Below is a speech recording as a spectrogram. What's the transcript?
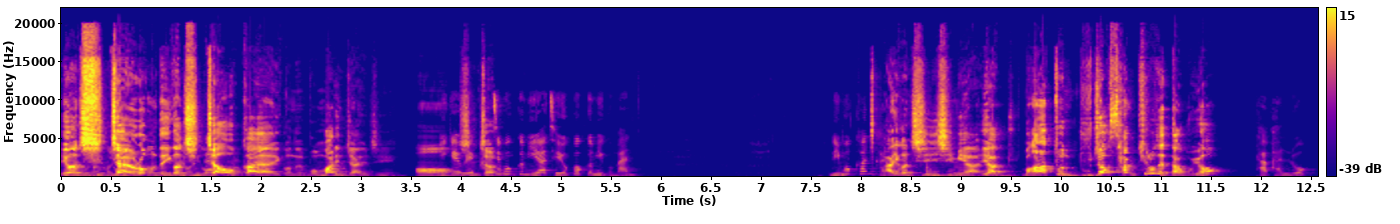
이건 진짜 여러분들 이건 진짜 억가야 이거는. 뭔 말인지 알지? 어 이게 왜 진짜로. 가지볶음이야? 제육볶음이구만. 리모컨 가져. 아 이건 진심이야. 야 누- 마라톤 누적 3km 됐다고요? 다 발로?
